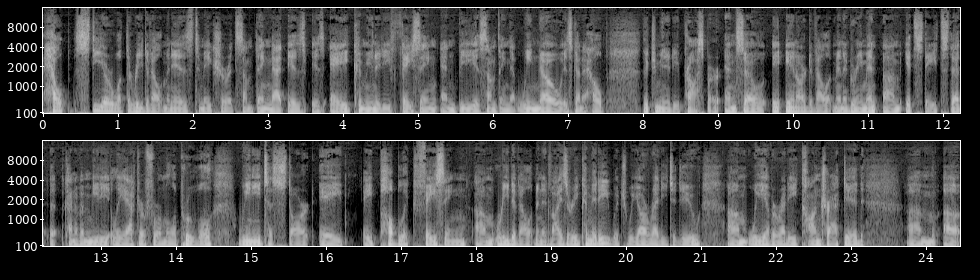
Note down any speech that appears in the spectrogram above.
help steer what the redevelopment is to make sure it's something that is is a community facing and b is something that we know is going to help the community prosper. And so, in our development agreement, um, it states that uh, kind of immediately after formal approval, we need to start a a public facing um, redevelopment advisory committee, which we are ready to do. Um, we have already contracted um, uh,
